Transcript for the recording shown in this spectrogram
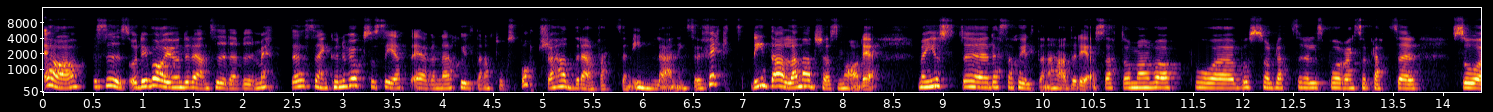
Ja, precis. Och det var ju under den tiden vi mätte. Sen kunde vi också se att även när skyltarna togs bort så hade den faktiskt en inlärningseffekt. Det är inte alla nudgar som har det. Men just eh, dessa skyltarna hade det. Så att om man var på busshållplatser eller spårvagnshållplatser så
